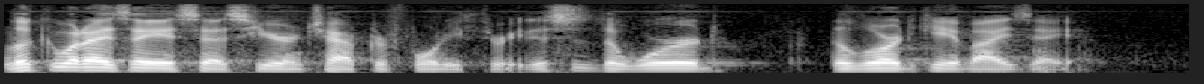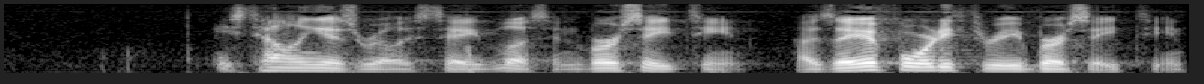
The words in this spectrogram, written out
Look at what Isaiah says here in chapter 43. This is the word the Lord gave Isaiah. He's telling Israel, he's saying, listen, verse 18, Isaiah 43, verse 18.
